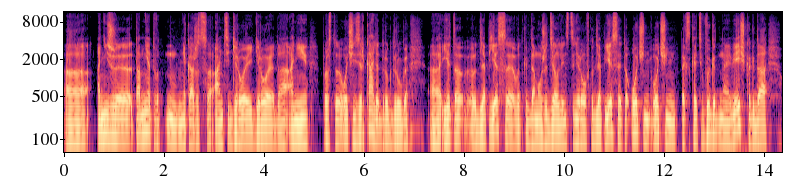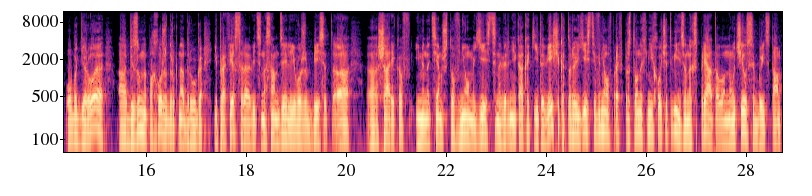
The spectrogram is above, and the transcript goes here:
они же, там нет, вот, ну, мне кажется, антигероя и героя, да, они просто очень зеркалят друг друга. А, и это э, для пьесы, вот когда мы уже делали инсценировку для пьесы, это очень-очень, так сказать, выгодная вещь, когда оба героя а, безумно похожи друг на друга. И профессора, ведь на самом деле его же бесит а, Шариков именно тем, что в нем есть наверняка какие-то вещи, которые есть и в нем в профи, просто он их не хочет видеть, он их спрятал, он научился быть там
